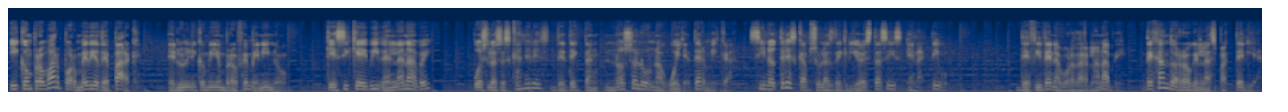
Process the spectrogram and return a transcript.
y comprobar por medio de Park, el único miembro femenino, que sí que hay vida en la nave, pues los escáneres detectan no solo una huella térmica, sino tres cápsulas de crioéstasis en activo. Deciden abordar la nave, dejando a Rogue en la bacteria.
